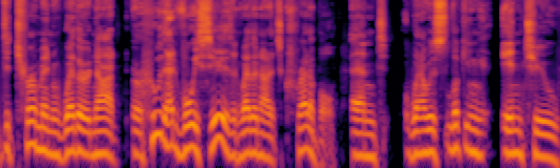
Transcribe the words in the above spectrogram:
determine whether or not, or who that voice is and whether or not it's credible. And when I was looking into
